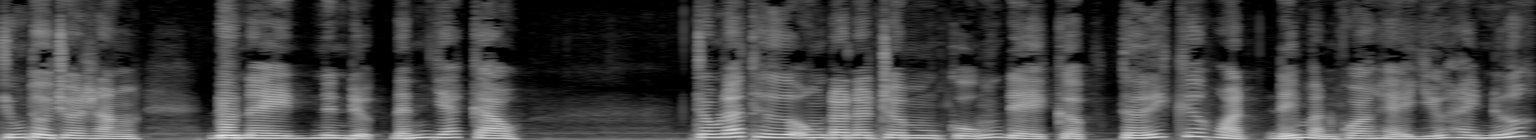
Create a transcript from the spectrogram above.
Chúng tôi cho rằng điều này nên được đánh giá cao. Trong lá thư, ông Donald Trump cũng đề cập tới kế hoạch để mạnh quan hệ giữa hai nước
